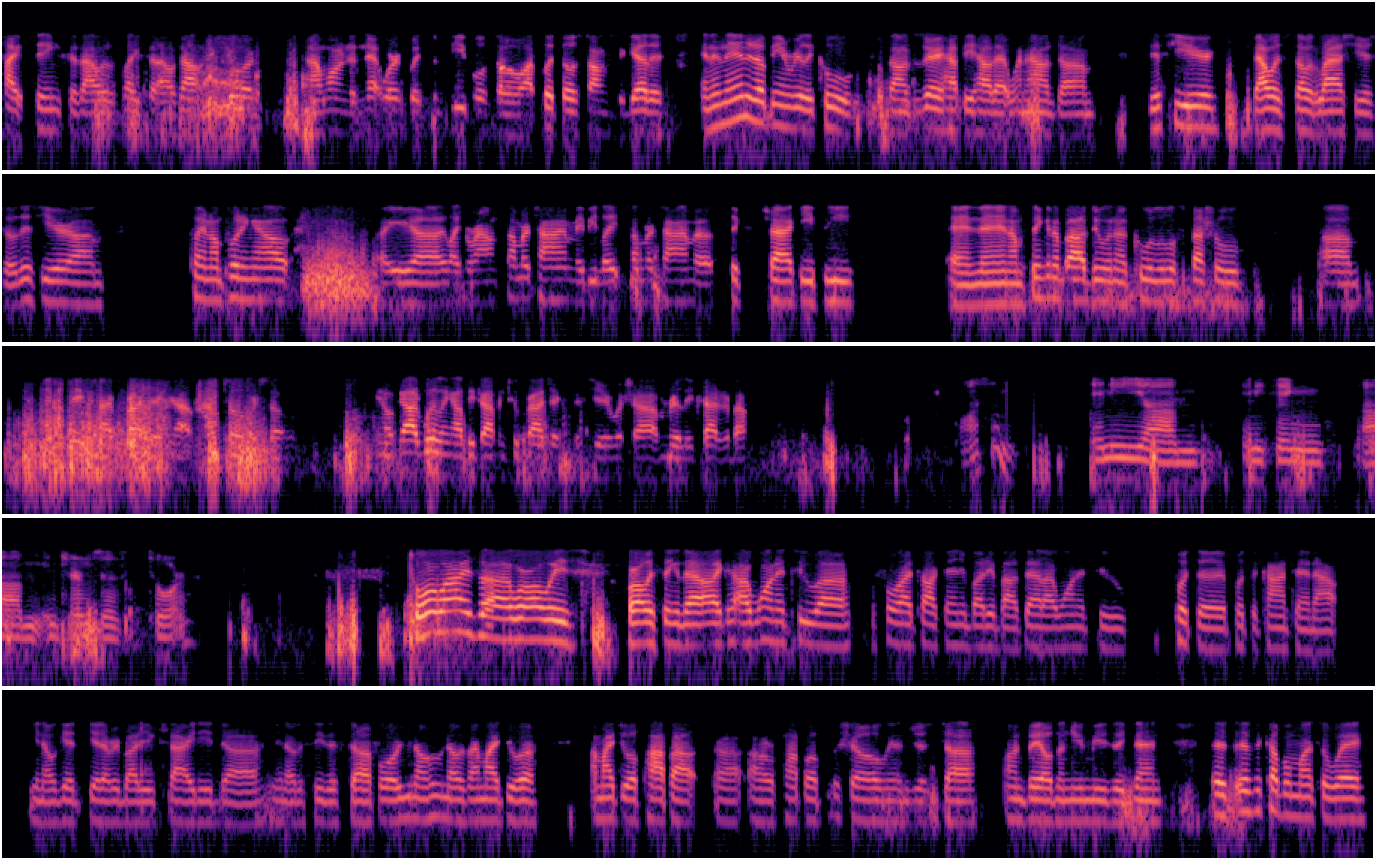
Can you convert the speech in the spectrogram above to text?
type things because I was like I said I was out in New York and I wanted to network with some people, so I put those songs together, and then they ended up being really cool. So I was very happy how that went out. Um, this year, that was that was last year. So this year, um, plan on putting out a uh, like around summertime, maybe late summertime, a six-track EP, and then I'm thinking about doing a cool little special um, mixtape type project out in October. So, you know, God willing, I'll be dropping two projects this year, which I'm really excited about. Awesome. Any um anything um in terms of tour? Tour wise, uh, we're always we're always thinking that. Like I wanted to uh, before I talk to anybody about that, I wanted to put the put the content out. You know, get get everybody excited. Uh, you know, to see this stuff, or you know, who knows? I might do a I might do a pop out uh, or pop up show and just uh, unveil the new music. Then it's, it's a couple months away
